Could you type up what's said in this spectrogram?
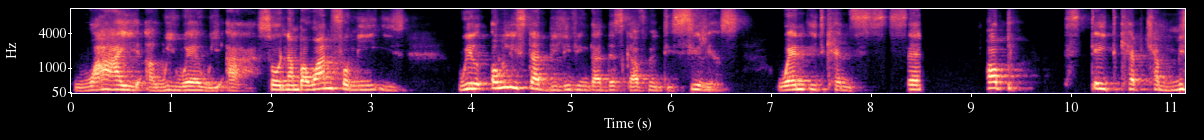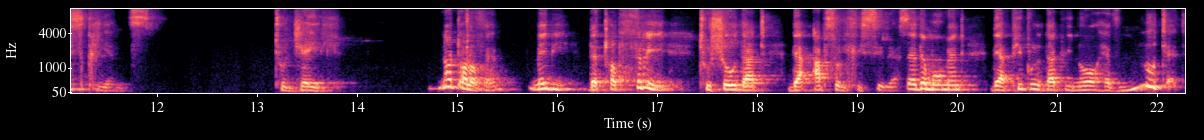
why are we where we are. So number one for me is We'll only start believing that this government is serious when it can send top state capture miscreants to jail. Not all of them, maybe the top three to show that they're absolutely serious. At the moment, there are people that we know have looted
